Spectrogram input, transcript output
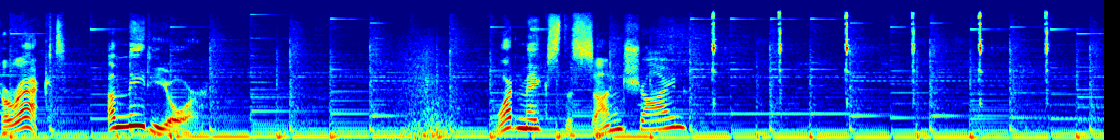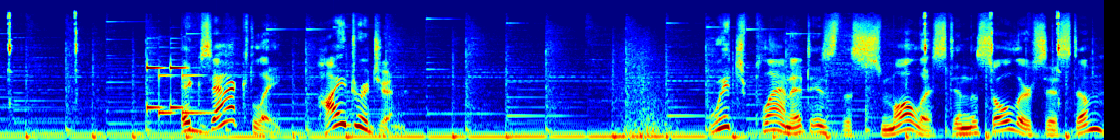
Correct, a meteor. What makes the sun shine? Exactly, hydrogen. Which planet is the smallest in the solar system?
